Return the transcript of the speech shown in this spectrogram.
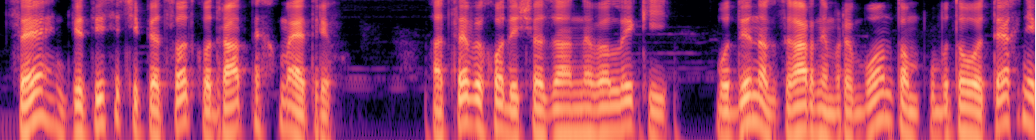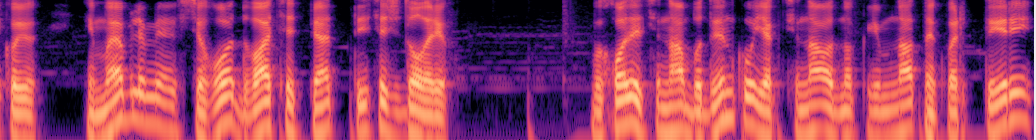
це 2500 квадратних метрів. А це виходить, що за невеликий будинок з гарним ремонтом, побутовою технікою і меблями всього 25 тисяч доларів. Виходить ціна будинку як ціна однокімнатної квартири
